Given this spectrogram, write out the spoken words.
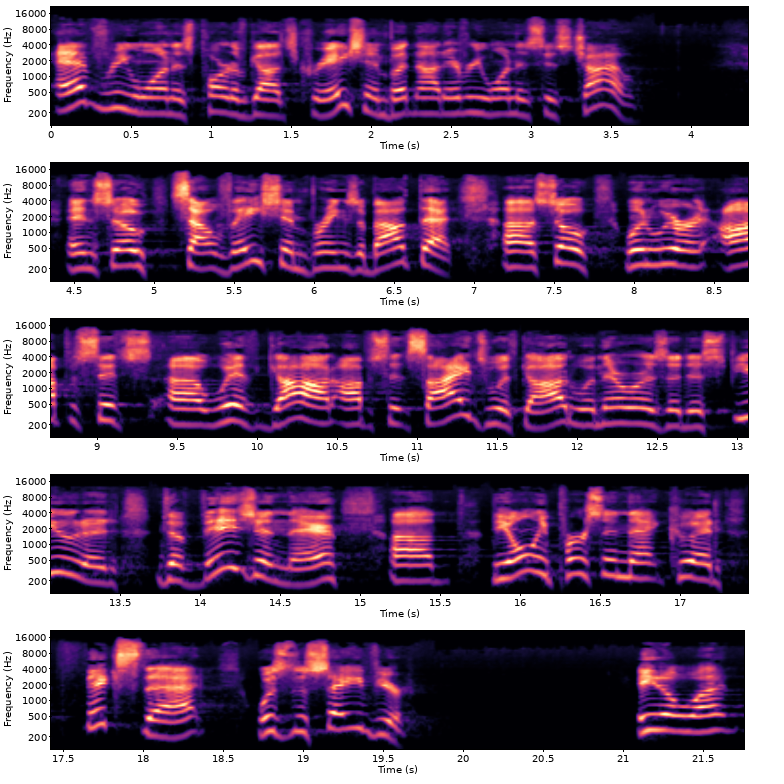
Everyone is part of God's creation, but not everyone is his child. And so salvation brings about that. Uh, so when we were opposites uh, with God, opposite sides with God, when there was a disputed division there, uh, the only person that could fix that was the Savior. You know what?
